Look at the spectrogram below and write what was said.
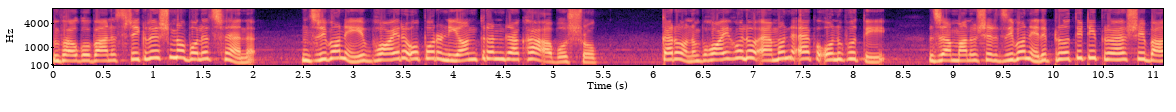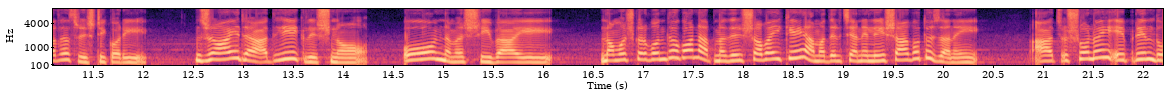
ভগবান শ্রীকৃষ্ণ বলেছেন, জীবনে ভয়ের ওপর নিয়ন্ত্রণ রাখা আবশ্যক, কারণ ভয় হলো এমন এক অনুভূতি যা মানুষের জীবনের প্রতিটি প্রয়াসে বাধা সৃষ্টি করে। জয় রাধে কৃষ্ণ। ওম নম শিবায়। নমস্কার বন্ধুগণ, আপনাদের সবাইকে আমাদের চ্যানেলে স্বাগত জানাই। আজ ষোলোই এপ্রিল দু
